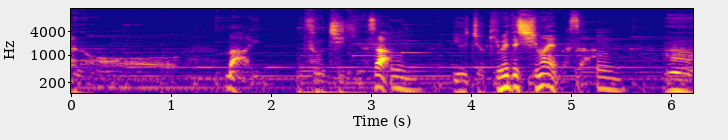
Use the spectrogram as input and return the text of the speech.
あのまあその地域がさ、うん。誘致を決めてしまえばさ、うん。うん。や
